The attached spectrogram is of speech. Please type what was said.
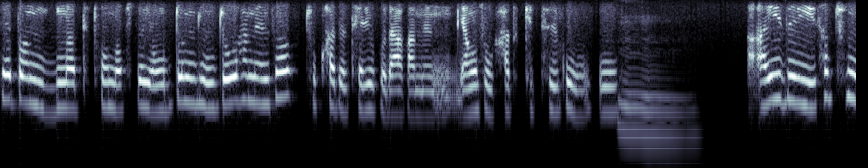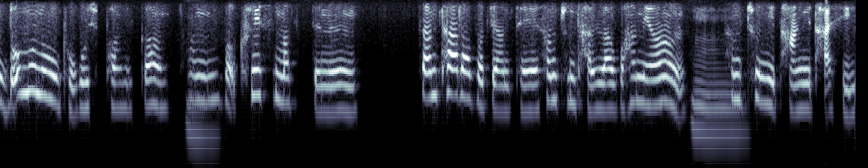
매번 누나한테 돈 없어 용돈 좀 줘 하면서 조카들 데리고 나가면 양손 가득히 들고 오고 음. 아이들이 삼촌을 너무너무 보고 싶어 하니까 음. 크리스마스 때는 산타 할아버지한테 삼촌 달라고 하면 음. 삼촌이 방이 다시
